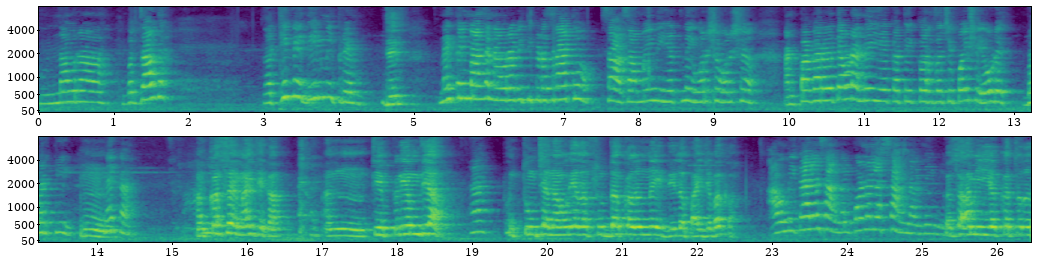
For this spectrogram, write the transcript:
नवरा बर जाऊ द्या ठीक आहे देईल मी प्रेम. जे नाहीतरी माझा नवरा बी तिकडच राहतो. सहा सहा महिने येत नाही वर्ष वर्ष. आणि पगार तेवढा नाही आहे का ते कर्जाचे पैसे एवढे भरतील. नाही का? कसं आहे माहितीये का? आणि ते प्रेम द्या. हा? पण तुमच्या नवऱ्याला सुद्धा कळून नाही दिलं पाहिजे बघा अहो मी काय सांगाल? कोणालाच सांगणार नाही कसं आम्ही एकत्र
